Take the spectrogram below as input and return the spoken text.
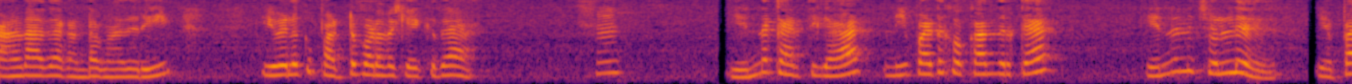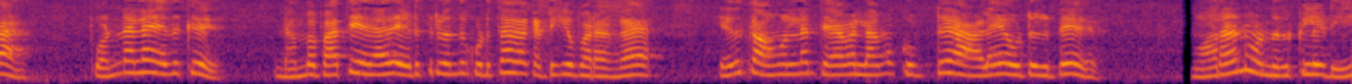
காணாத கண்ட மாதிரி. இவளுக்கு பட்டு புடவை கேட்குதா ம் என்ன கார்த்திகா நீ பாட்டுக்கு உட்காந்துருக்க என்னன்னு சொல்லு. எப்பா பொண்ணெல்லாம் எதுக்கு? நம்ம பார்த்து ஏதாவது எடுத்துகிட்டு வந்து கொடுத்தா அதை கட்டிக்க போகிறாங்க எதுக்கு அவங்களாம் தேவையில்லாமல் கூப்பிட்டு அலைய விட்டுக்கிட்டு? முறான்னு ஒன்று இருக்குல்லடி.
